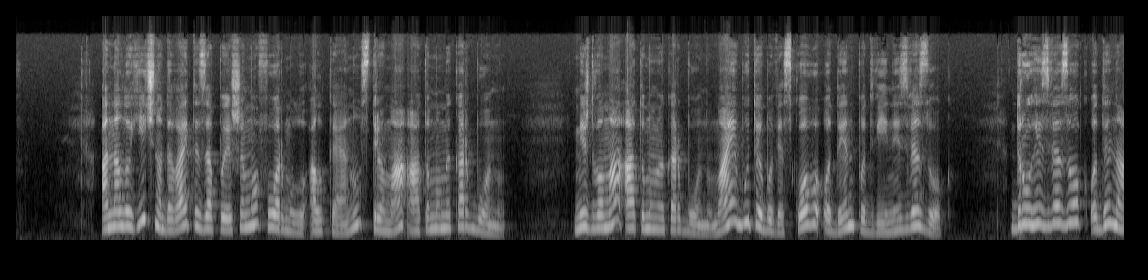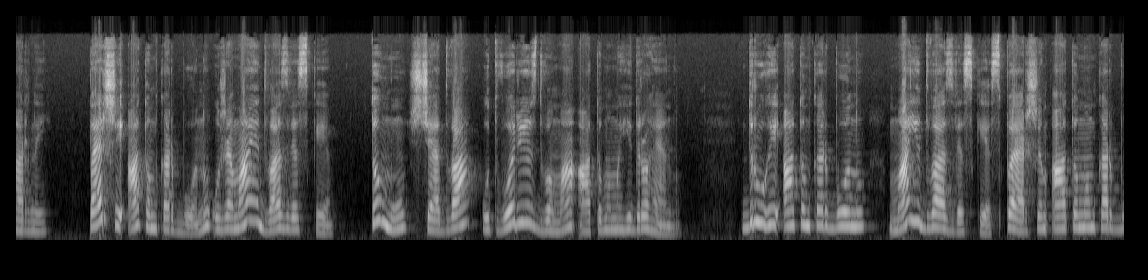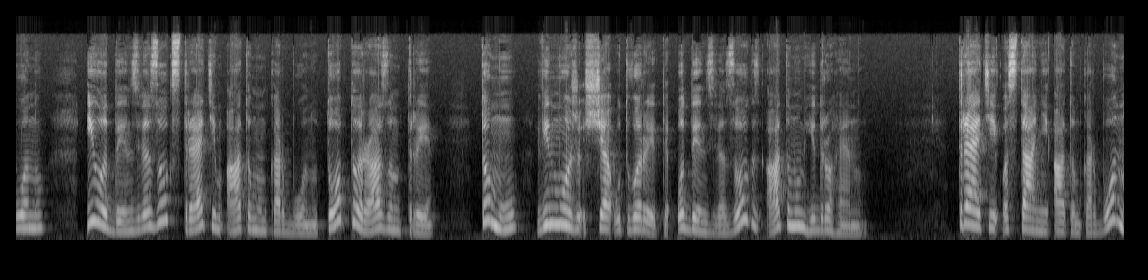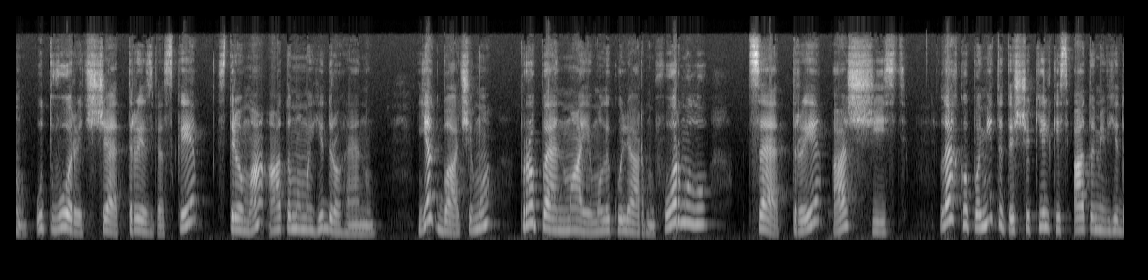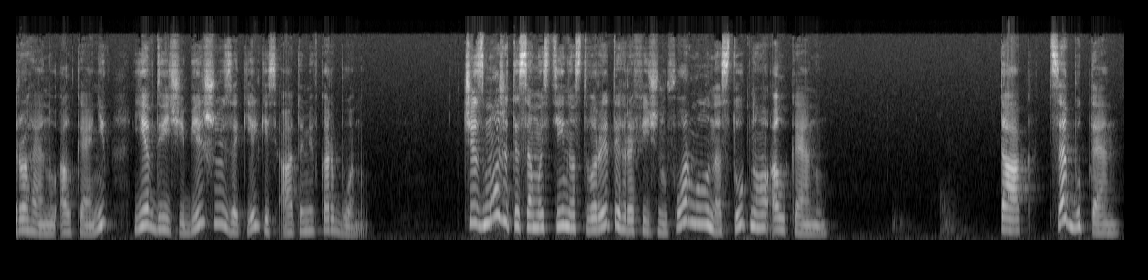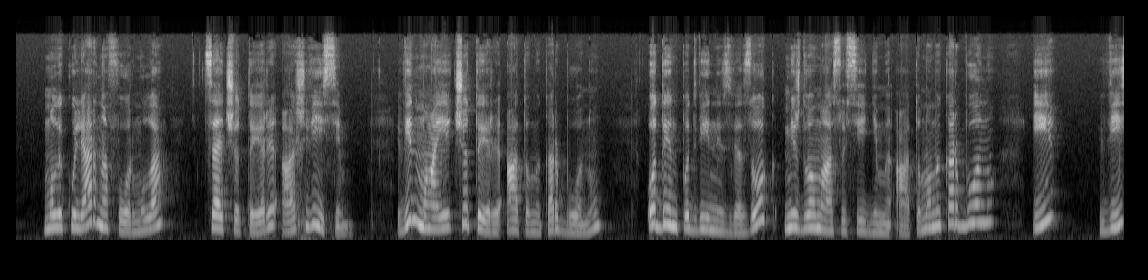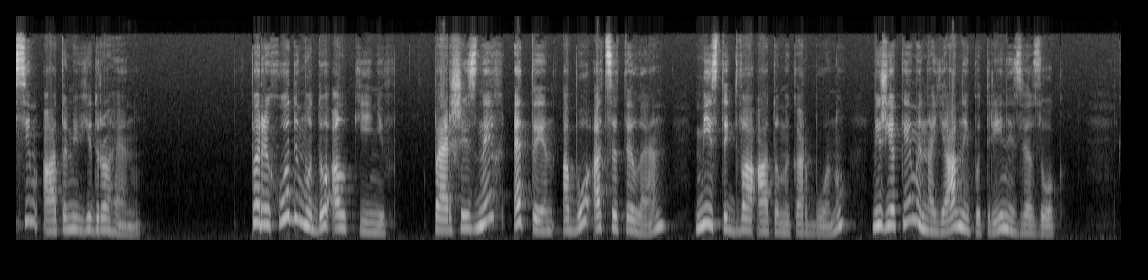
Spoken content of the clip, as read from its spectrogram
Аналогічно давайте запишемо формулу алкену з трьома атомами карбону. Між двома атомами карбону має бути обов'язково один подвійний зв'язок. Другий зв'язок одинарний. Перший атом карбону уже має два зв'язки, тому ще два утворює з двома атомами гідрогену. Другий атом карбону має два зв'язки з першим атомом карбону і один зв'язок з третім атомом карбону, тобто разом три. Тому він може ще утворити один зв'язок з атомом гідрогену. Третій останній атом карбону утворить ще три зв'язки з трьома атомами гідрогену. Як бачимо, пропен має молекулярну формулу С3H6. Легко помітити, що кількість атомів гідрогену алкенів є вдвічі більшою за кількість атомів карбону. Чи зможете самостійно створити графічну формулу наступного алкену? Так, це бутен. Молекулярна формула С4H8. Він має 4 атоми карбону, один подвійний зв'язок між двома сусідніми атомами карбону і 8 атомів гідрогену. Переходимо до алкінів. Перший з них етин або ацетилен містить два атоми карбону, між якими наявний потрійний зв'язок.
